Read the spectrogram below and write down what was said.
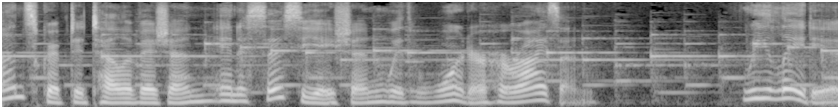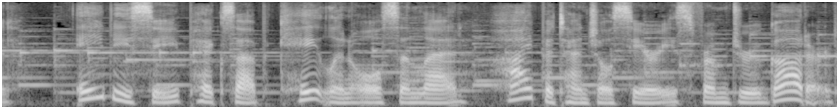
unscripted television in association with Warner Horizon. Related, ABC picks up Kaitlin Olson-led High Potential series from Drew Goddard,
